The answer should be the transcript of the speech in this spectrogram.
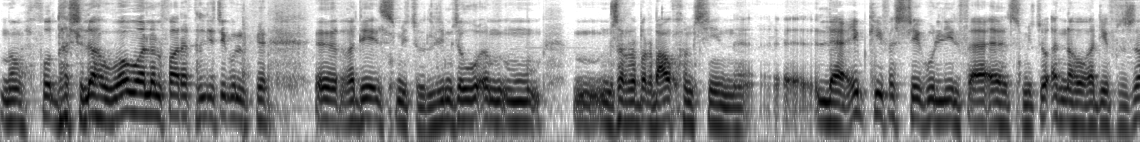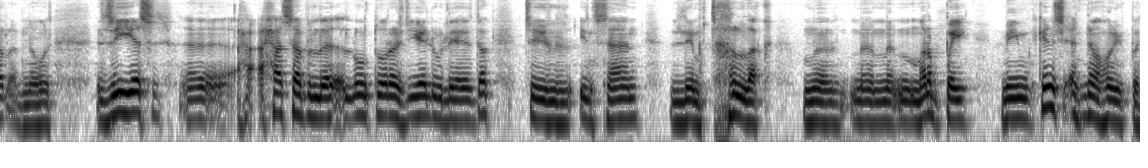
محفوظاش لا هو ولا الفريق اللي تيقول لك آه، غادي سميتو اللي مجرب 54 آه، لاعب. كيفاش تيقول لي آه، سميتو أنه غادي يفجر أنه زياس حسب لونتوراج ديالو هذاك إنسان اللي متخلق مربي. ما يمكنش أنه يكون.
